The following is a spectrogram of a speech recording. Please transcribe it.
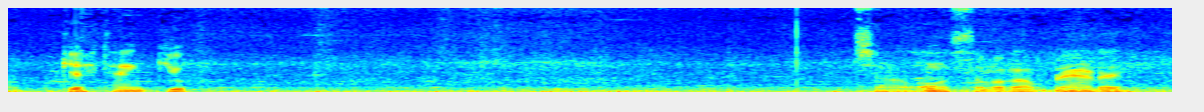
ओके थँक्यू चहा मस्त बघा ब्रँड आहे.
